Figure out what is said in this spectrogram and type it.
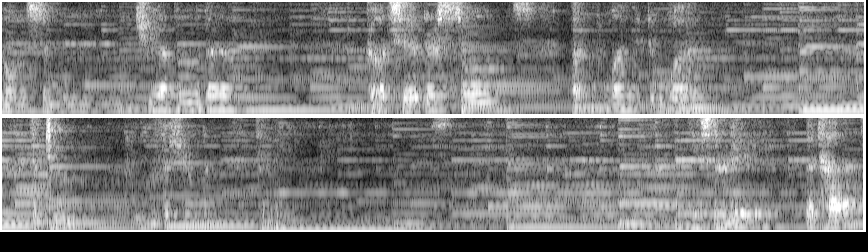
Lonesome chapel bell. God save their souls and minded them well The two fishermen Conneelys Yesterday at half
